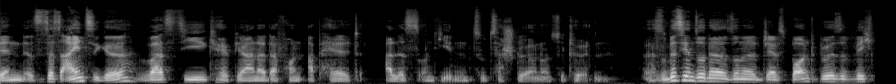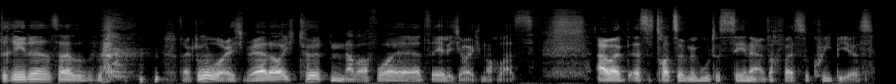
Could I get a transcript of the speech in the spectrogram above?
Denn es ist das Einzige, was die Kelpianer davon abhält, alles und jeden zu zerstören und zu töten. Ist ein bisschen so eine, so eine James Bond Bösewicht-Rede. Das heißt, sagt, oh, ich werde euch töten, aber vorher erzähle ich euch noch was. Aber es ist trotzdem eine gute Szene, einfach weil es so creepy ist.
